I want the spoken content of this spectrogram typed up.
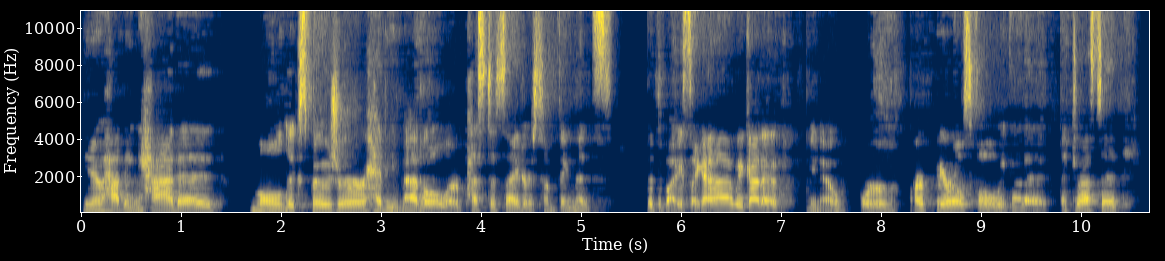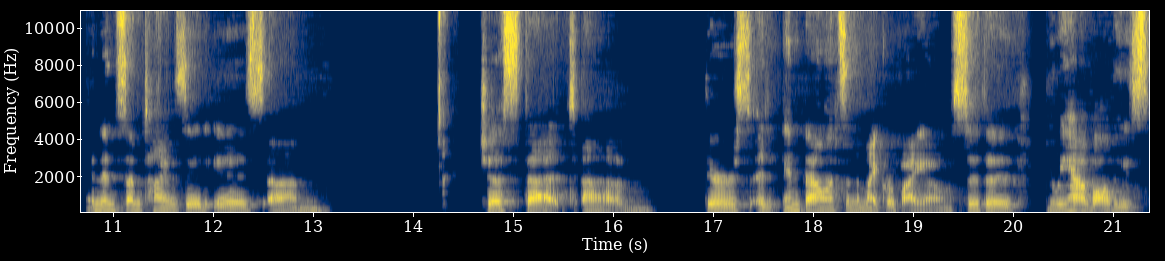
you know, having had a mold exposure or heavy metal or pesticide or something that's but the body's like, ah, we gotta, you know, we're our barrel's full, we gotta address it. And then sometimes it is um, just that um, there's an imbalance in the microbiome. So the we have all these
